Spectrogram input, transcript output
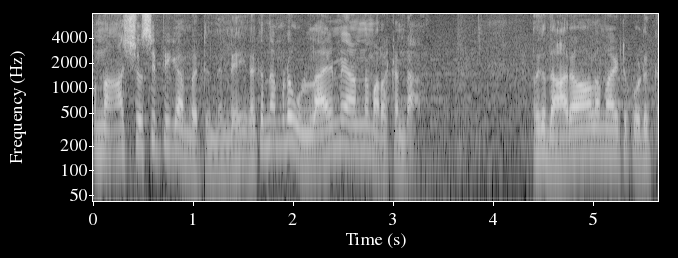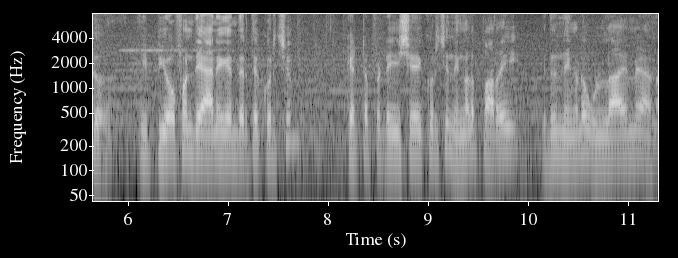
ഒന്ന് ആശ്വസിപ്പിക്കാൻ പറ്റുന്നില്ലേ? ഇതൊക്കെ നമ്മുടെ ഉള്ളായ്മയാണെന്ന് മറക്കണ്ട. അതൊക്കെ ധാരാളമായിട്ട് കൊടുക്കുക ഈ പി ഓഫൺ ധ്യാന കേന്ദ്രത്തെക്കുറിച്ചും കെട്ടപ്പെട്ട ഈശോയെക്കുറിച്ചും നിങ്ങൾ പറയും. ഇത് നിങ്ങളുടെ ഉള്ളായ്മയാണ്.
